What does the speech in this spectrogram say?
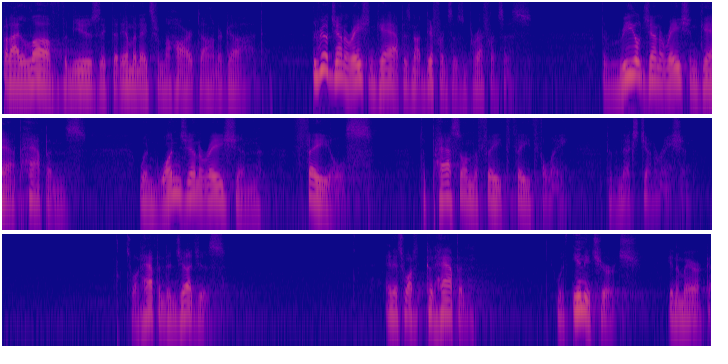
but I love the music that emanates from the heart to honor God. The real generation gap is not differences and preferences. The real generation gap happens when one generation fails to pass on the faith faithfully to the next generation. It's what happened in Judges. And it's what could happen with any church in America.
